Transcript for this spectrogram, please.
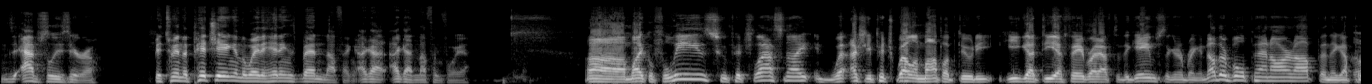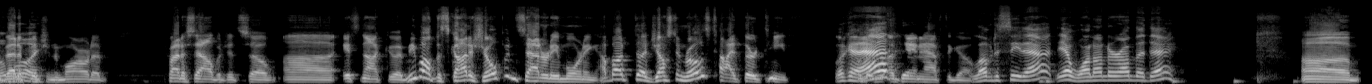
None. Absolutely zero. Between the pitching and the way the hitting's been, nothing. I got I got nothing for you. Uh, Michael Feliz, who pitched last night and actually pitched well in mop up duty, he got DFA'd right after the game, so they're going to bring another bullpen arm up, and they got oh, Pivetta oh pitching tomorrow to try to salvage it. So uh, it's not good. Meanwhile, the Scottish Open Saturday morning. How about uh, Justin Rose tied 13th? Look at that. A day and a half to go. Love to see that. Yeah, one under on the day. Um,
